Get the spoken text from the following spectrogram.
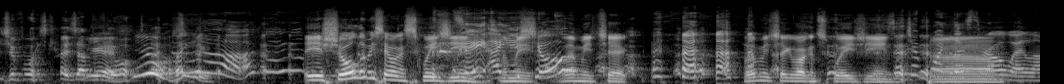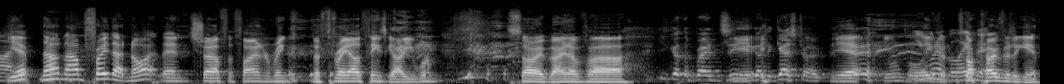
Your voice goes up Yeah. if. Yeah, thank you. Oh, okay. Are you sure? Let me see if I can squeeze you in. See, are Let you me- sure? Let me check. let me check if I can squeeze you in. Such a pointless Um, throwaway line. Yep. No, no, I'm free that night. Then straight off the phone and ring the three other things. Go. You wouldn't. Sorry, mate. I've. uh You got the brain C, you Yeah. got the gastro. Yeah. You wouldn't believe wouldn't it. It's got believe COVID again.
